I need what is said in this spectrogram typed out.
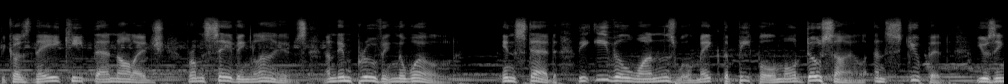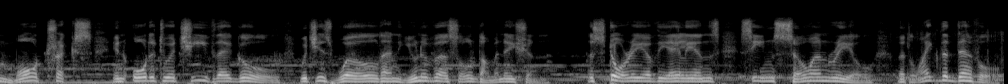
because they keep their knowledge from saving lives and improving the world. Instead, the evil ones will make the people more docile and stupid, using more tricks in order to achieve their goal, which is world and universal domination. The story of the aliens seems so unreal that, like the devil,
